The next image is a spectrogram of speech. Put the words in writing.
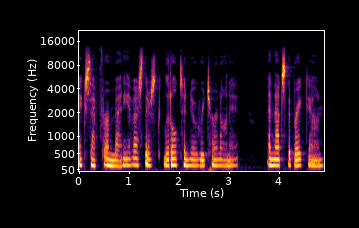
Except for many of us, there's little to no return on it. And that's the breakdown.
